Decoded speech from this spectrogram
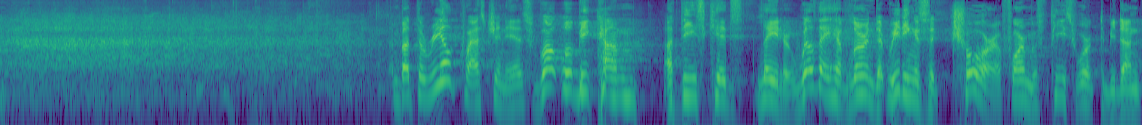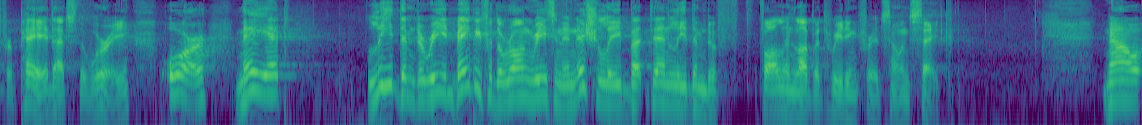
but the real question is what will become of these kids later? Will they have learned that reading is a chore, a form of piecework to be done for pay? That's the worry. Or may it lead them to read, maybe for the wrong reason initially, but then lead them to fall in love with reading for its own sake? Now,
